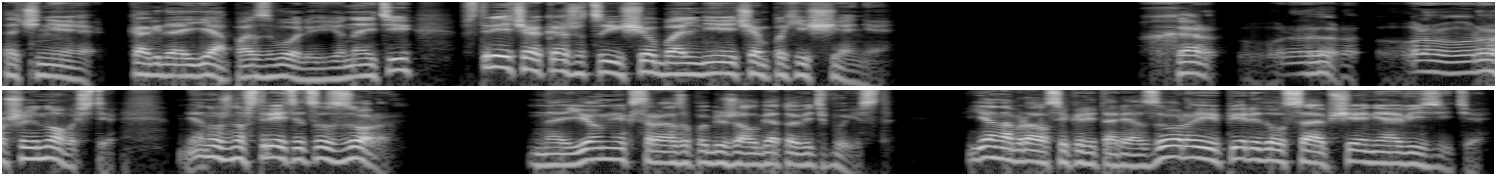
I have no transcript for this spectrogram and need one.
точнее, когда я позволю ее найти, встреча окажется еще больнее, чем похищение. Хор... Хорошие новости. Мне нужно встретиться с Зоро. Наемник сразу побежал готовить выезд. Я набрал секретаря Зора и передал сообщение о визите.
